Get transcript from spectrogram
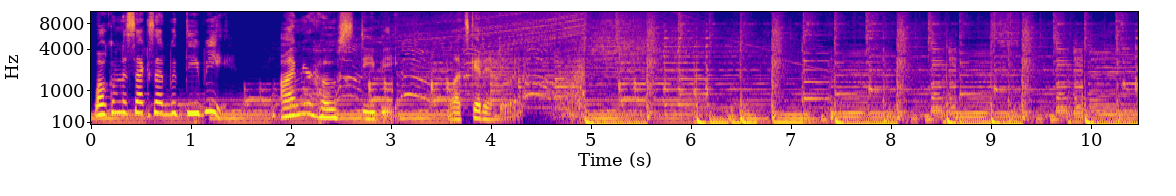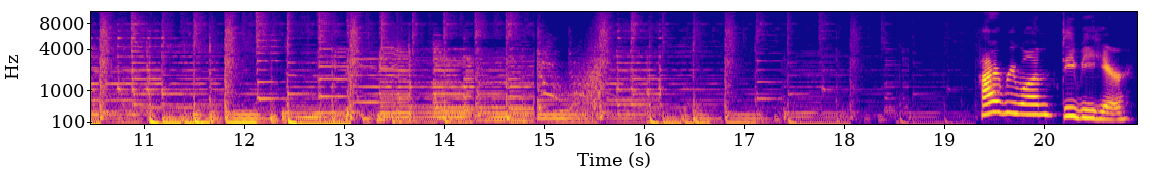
Welcome to Sex Ed with DB. I'm your host, DB. Let's get into it. Hi everyone, DB here.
